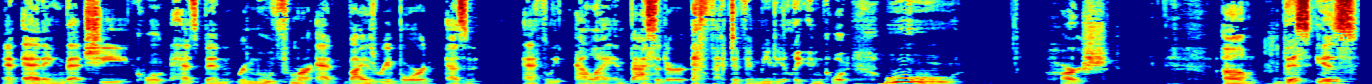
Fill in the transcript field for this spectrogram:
and adding that she, quote, has been removed from our advisory board as an athlete ally ambassador effective immediately, end quote. Ooh, harsh. Um, this is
